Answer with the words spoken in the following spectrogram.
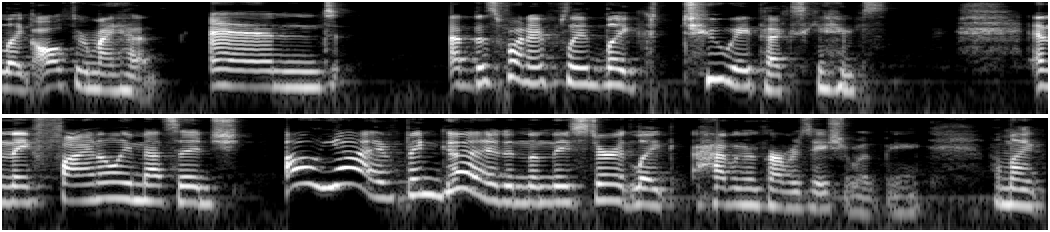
like all through my head. And at this point i've played like two apex games and they finally message oh yeah i've been good. And then they start like having a conversation with me. I'm like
